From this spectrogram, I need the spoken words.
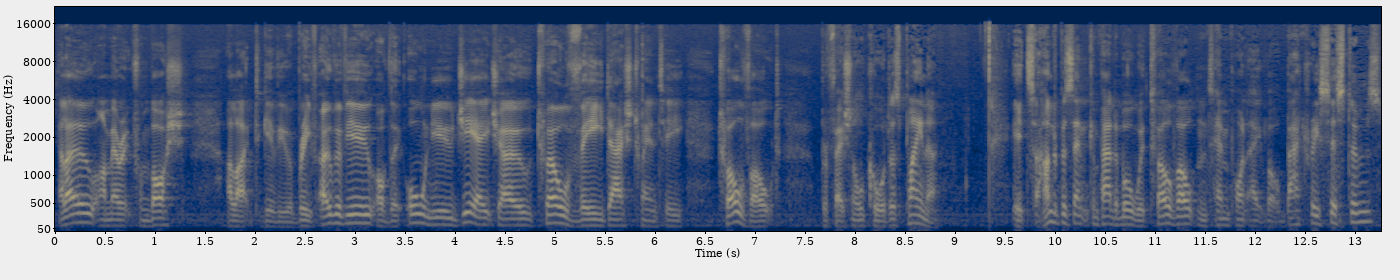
Hello, I'm Eric from Bosch. I'd like to give you a brief overview of the all-new GHO 12V-20 12 volt professional cordless planer. It's 100% compatible with 12 volt and 10.8 volt battery systems.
